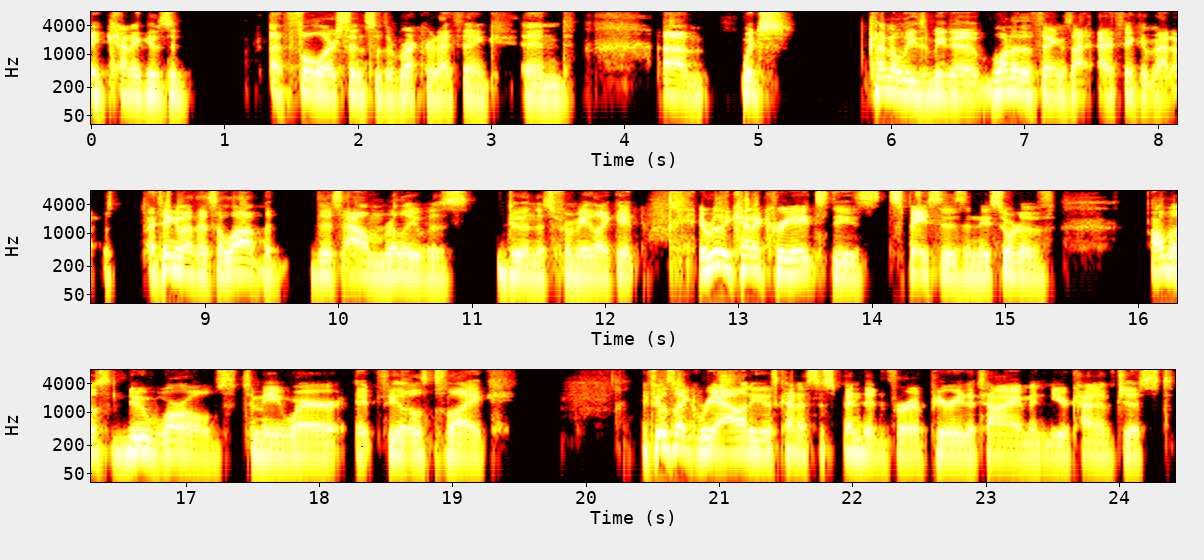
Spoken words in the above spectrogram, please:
it kind of gives a, a fuller sense of the record, I think, and um, which kind of leads me to one of the things I, I think about it. I think about this a lot, but this album really was doing this for me. Like it, it really kind of creates these spaces and these sort of almost new worlds to me, where it feels like it feels like reality is kind of suspended for a period of time, and you're kind of just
